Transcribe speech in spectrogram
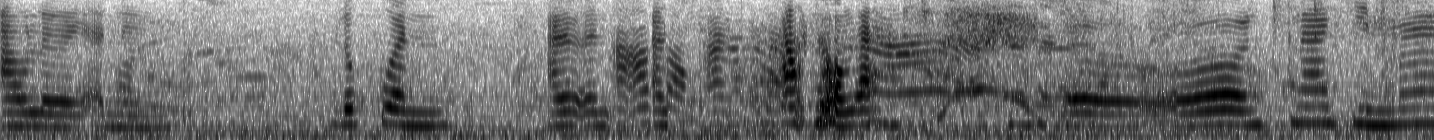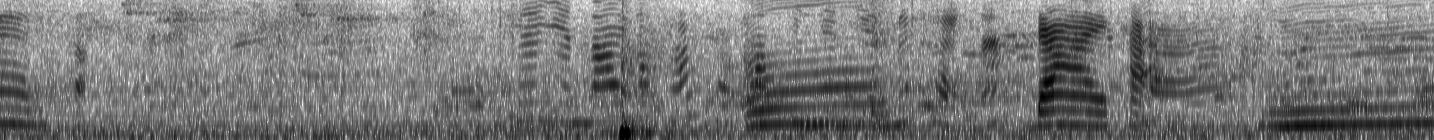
เอาเลยอันหนึ่งรบกวนเอาอันเอาสองอันเอาสองอันโอ้น่ากินมากแช่เย็นได้นะคะอ๋อกินเย็นๆไม่แข็งนะ ได้ค่ะ อืม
